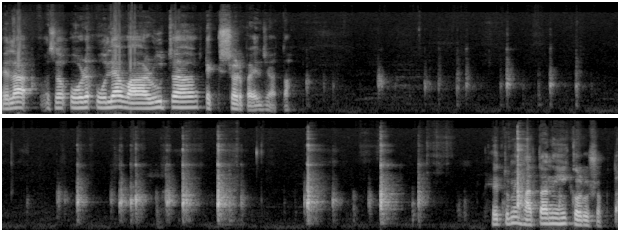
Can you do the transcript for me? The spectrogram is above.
ह्याला असं ओळ ओल्या वाळूचा टेक्स्चर पाहिजे आता. हे तुम्ही हातानेही करू शकता.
